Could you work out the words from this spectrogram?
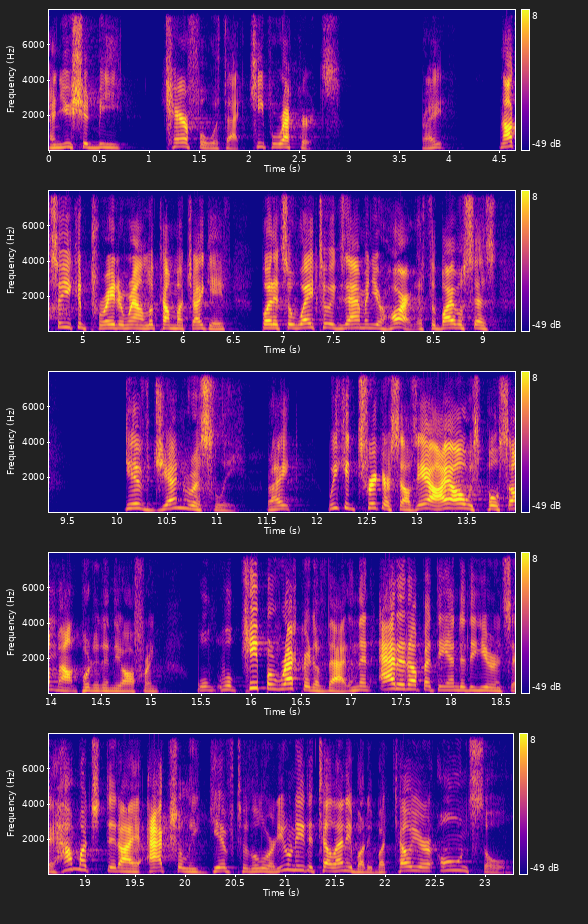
And you should be careful with that. Keep records, right? Not so you can parade around, look how much I gave, but it's a way to examine your heart. If the Bible says, give generously, right? We can trick ourselves. Yeah, I always pull something out and put it in the offering. We'll, we'll keep a record of that and then add it up at the end of the year and say, how much did I actually give to the Lord? You don't need to tell anybody, but tell your own soul.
